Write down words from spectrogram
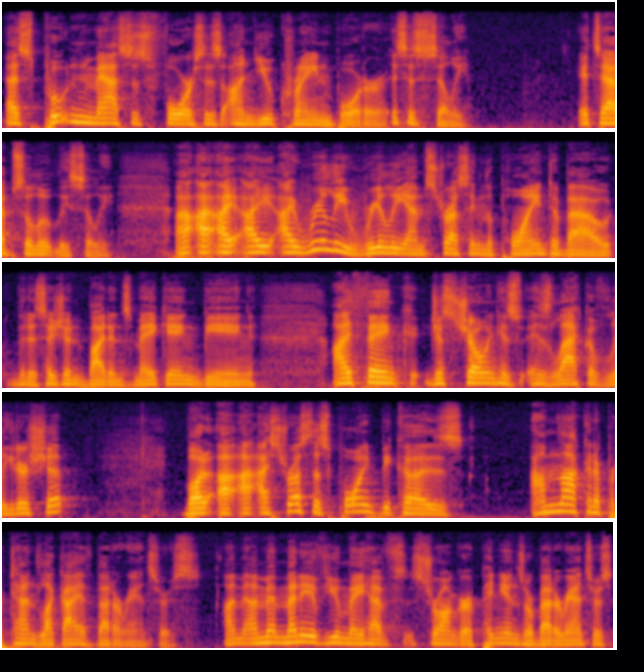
as Putin masses forces on Ukraine border. This is silly. It's absolutely silly. I, I, I really, really am stressing the point about the decision Biden's making being, I think, just showing his, his lack of leadership. But I, I stress this point because I'm not going to pretend like I have better answers. I mean, many of you may have stronger opinions or better answers.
